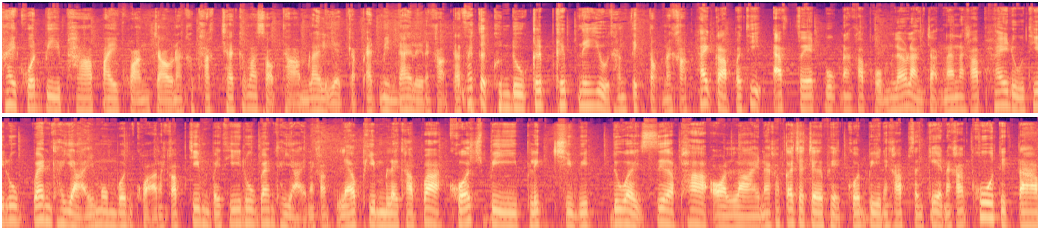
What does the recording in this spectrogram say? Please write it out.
ให้โค้ชบีพาไปกวางเจานะครับทักแชทเข้ามาสอบถามรายละเอียดกับแอดมินได้เลยนะครับแต่ถ้าเกิดคุณดูคลิปคลิปนี้อยู่ทาง TikTok นะครับให้กลับไปที่แอป Facebook นะครับผมแล้วหลังจากนั้นนะครับให้ดูที่รูปแว่นขยายมุมบนขวานะครับจิ้มไปที่รูปแว่นขยายนะครับแล้วพิมพ์เลยครับว่าโคชบีพลิกชีวิตด้วยเสื้อผ้าออนไลน์นะครับก็จะเจอเพจโคชบีนะครับสังเกตนะครับผู้ติดตาม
